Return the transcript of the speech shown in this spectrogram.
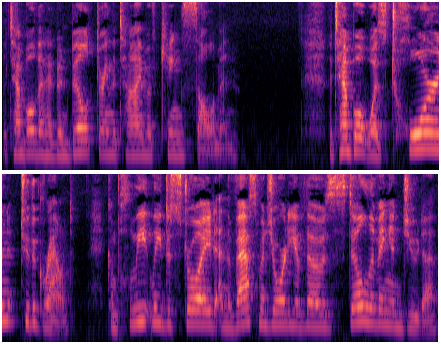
the temple that had been built during the time of King Solomon. The temple was torn to the ground, completely destroyed, and the vast majority of those still living in Judah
